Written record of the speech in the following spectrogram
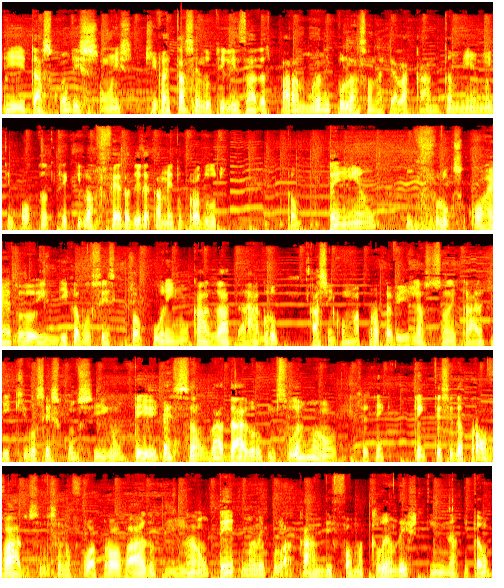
de, das condições que vai estar sendo utilizadas para a manipulação daquela carne também é muito importante, que aquilo afeta diretamente o produto. Então tenham um fluxo correto. Eu indico a vocês que procurem, no caso, a assim como a própria vigilância sanitária, e que vocês consigam ter versão da Dagro em suas mãos. Você tem que, tem que ter sido aprovado. Se você não for aprovado, não tente manipular carne de forma clandestina. Então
